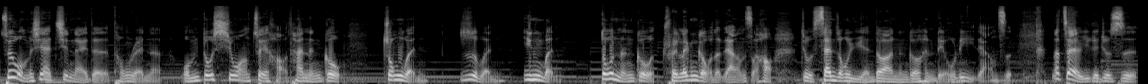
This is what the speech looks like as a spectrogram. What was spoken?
所以我们现在进来的同仁呢，我们都希望最好他能够中文、日文、英文。都能够 trilingual 的这样子哈，就三种语言都要能够很流利这样子。那再有一个就是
